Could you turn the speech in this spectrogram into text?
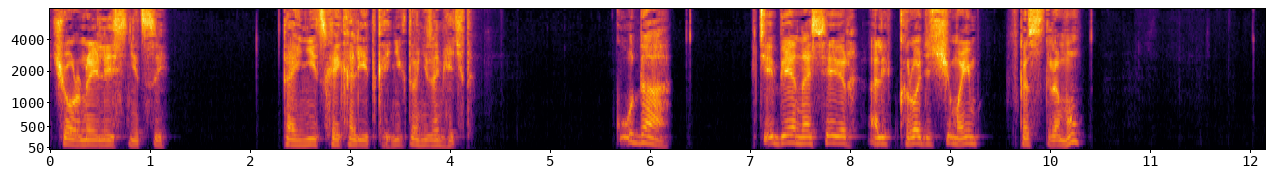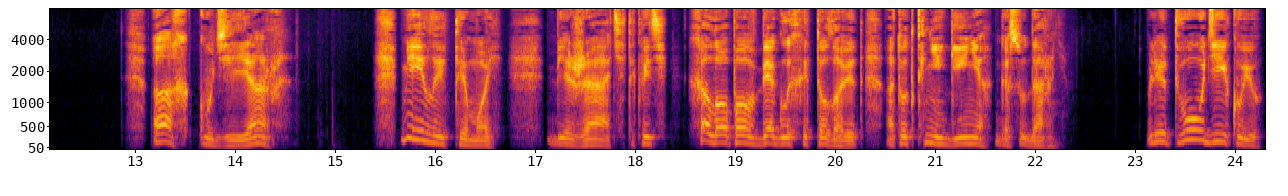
черной лестницы, тайницкой калиткой никто не заметит. Куда? К тебе на север, али к родичам моим в Кострому? Ах, Кудияр, Милый ты мой, бежать, так ведь холопов беглых и то ловит, а тут княгиня государыня. В Литву дикую,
